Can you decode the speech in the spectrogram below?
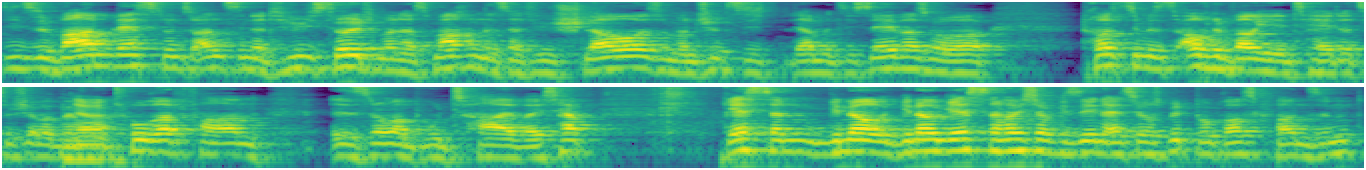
diese Warnwesten und so anziehen. Natürlich sollte man das machen, das ist natürlich schlau, so man schützt sich damit sich selber so, aber trotzdem ist es auch eine Varietät dazwischen. Aber beim ja. Motorradfahren ist es nochmal brutal, weil ich habe gestern, genau, genau gestern habe ich auch gesehen, als wir aus Bitburg rausgefahren sind,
